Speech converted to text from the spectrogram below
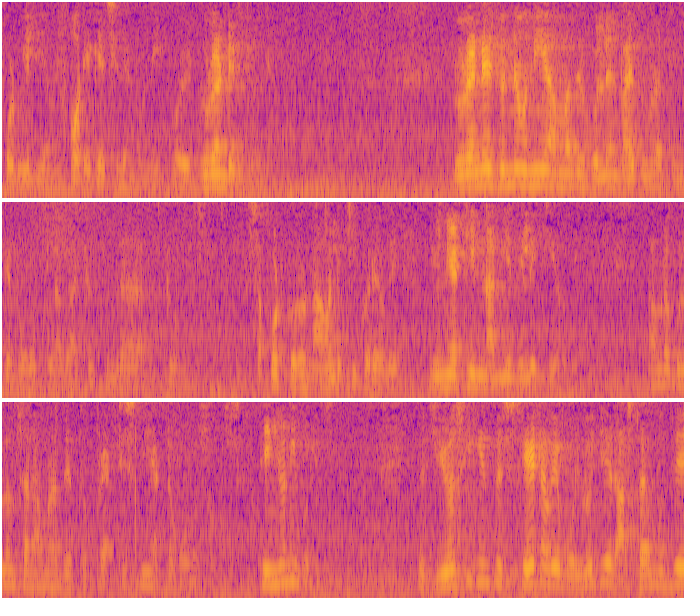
ফোর্ট উইলিয়ামে ফোর্ট। ডেকেছিলেন উনি ওই ডুরান্ডের জন্য। ডুরান্ডের জন্য উনি আমাদের বললেন, ভাই, তোমরা তিনটে বড় ক্লাব আছো, তোমরা একটু সাপোর্ট করো, না হলে কি করে হবে? জুনিয়র টিম নামিয়ে দিলে কি হবে? আমরা বললাম, স্যার, আমাদের তো প্র্যাকটিস নিয়ে একটা বড় সমস্যা। তিনজনই বলেছি। তো জিওসি কিন্তু স্টেট আবে বলল যে, রাস্তার মধ্যে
